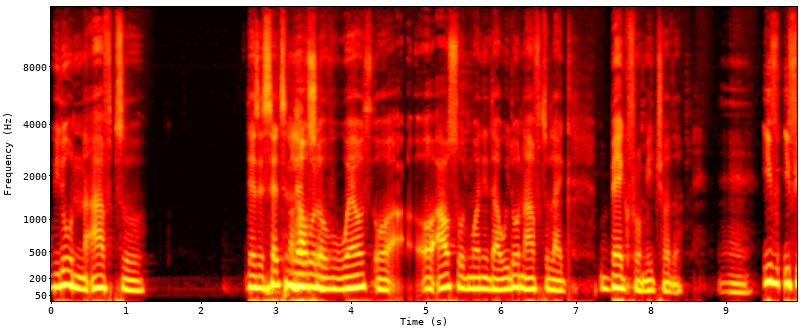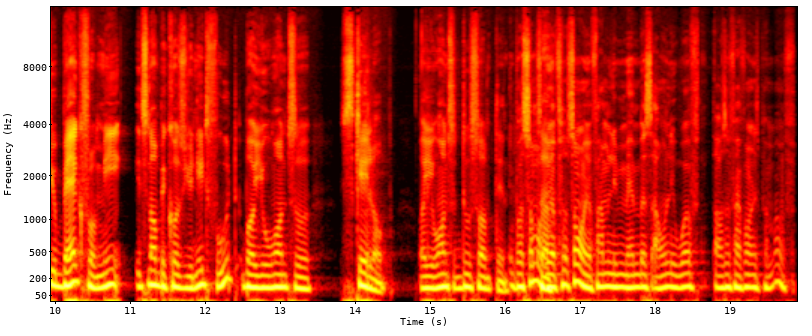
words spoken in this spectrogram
we don't have to there's a certain A level household. of wealth or or household money that we don't have to like beg from each other. If if you beg from me, it's not because you need food, but you want to scale up or you want to do something. But some So- of your some of your family members are only worth thousand five hundred per month.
